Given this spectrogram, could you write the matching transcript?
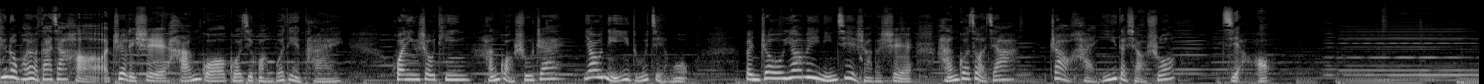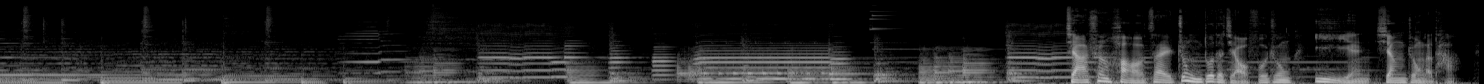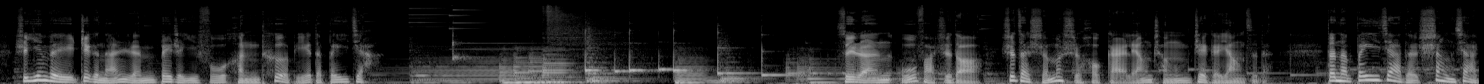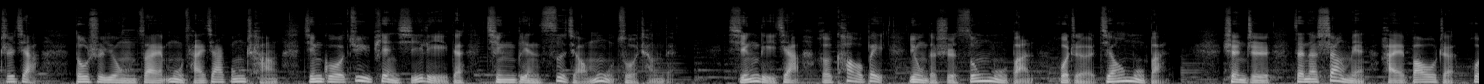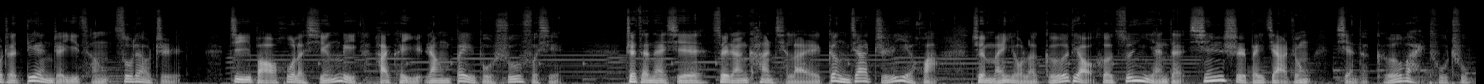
听众朋友，大家好，这里是韩国国际广播电台，欢迎收听韩广书斋邀你一读节目。本周要为您介绍的是韩国作家赵海一的小说《脚》。贾顺浩在众多的脚夫中一眼相中了他，是因为这个男人背着一副很特别的背架。虽然无法知道是在什么时候改良成这个样子的，但那杯架的上下支架都是用在木材加工厂经过锯片洗礼的轻便四角木做成的。行李架和靠背用的是松木板或者胶木板，甚至在那上面还包着或者垫着一层塑料纸，既保护了行李，还可以让背部舒服些。这在那些虽然看起来更加职业化，却没有了格调和尊严的新式背架中显得格外突出。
